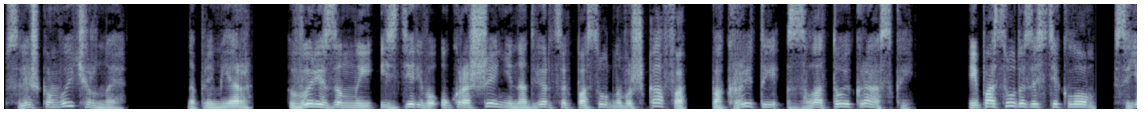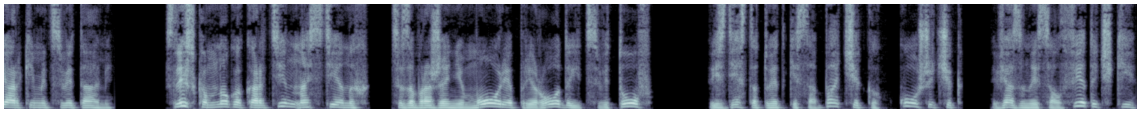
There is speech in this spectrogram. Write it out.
слишком вычурная. Например, вырезанные из дерева украшения на дверцах посудного шкафа, покрытые золотой краской, и посуда за стеклом с яркими цветами. Слишком много картин на стенах с изображением моря, природы и цветов. Везде статуэтки собачек, кошечек, вязаные салфеточки,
